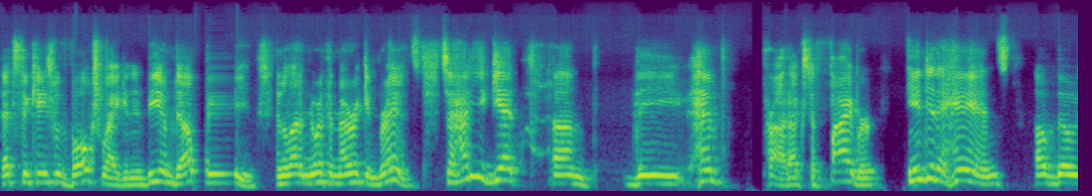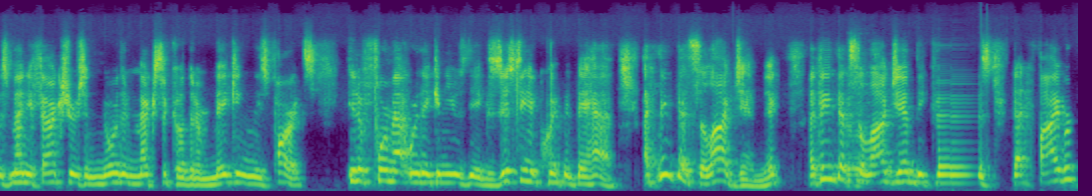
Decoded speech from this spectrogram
That's the case with Volkswagen and BMW and a lot of North American brands. So, how do you get um, the hemp products, the fiber, into the hands of those manufacturers in northern Mexico that are making these parts in a format where they can use the existing equipment they have. I think that's the logjam, Nick. I think that's the logjam because that fiber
